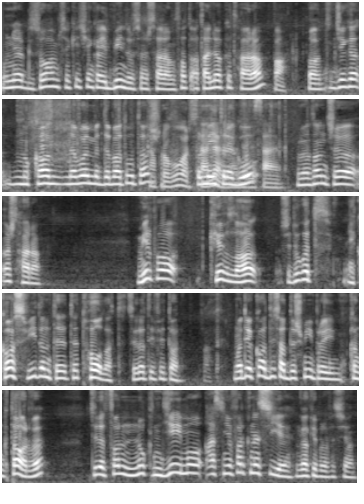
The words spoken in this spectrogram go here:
Unë njëherë gëzohem se ky qenka i bindur se është haram, thot ta lë këtë haram. Po. Po, të gjithë nuk ka nevojë me debatu tash. Ka provuar se ai tregu. Do të thotë që është haram. Mirëpo, ky vëlla, si duket, e ka sfidën te të hollat, të cilat i fiton. Po. Madje ka disa dëshmi prej këngëtarëve, të cilët thonë nuk ndiej më asnjë farë kënaqësie nga ky profesion.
